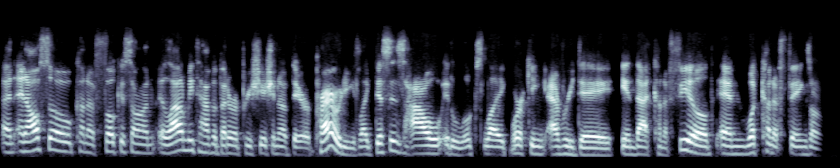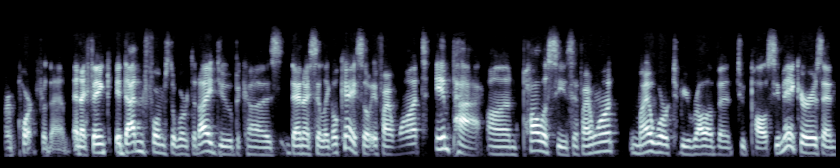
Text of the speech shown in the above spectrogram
and and also kind of focus on allowed me to have a better appreciation of their priorities like this is how it looks like working every day in that kind of field and what kind of things are important for them. And I think it, that informs the work that I do because then I say, like, okay, so if I want impact on policies, if I want my work to be relevant to policymakers and,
